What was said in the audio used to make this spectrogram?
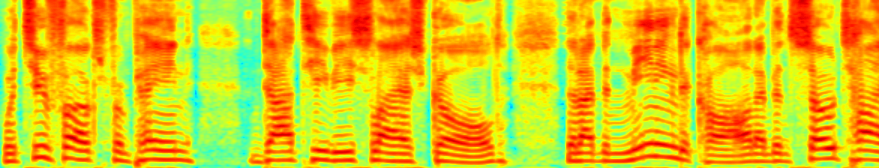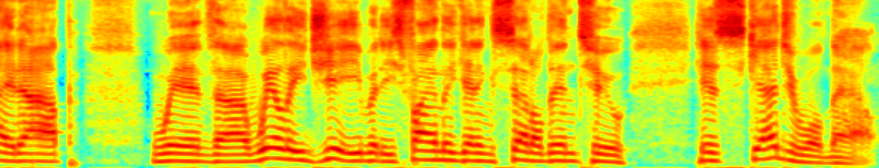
with two folks from Paine.tv slash gold that I've been meaning to call, and I've been so tied up with uh, Willie G, but he's finally getting settled into his schedule now.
